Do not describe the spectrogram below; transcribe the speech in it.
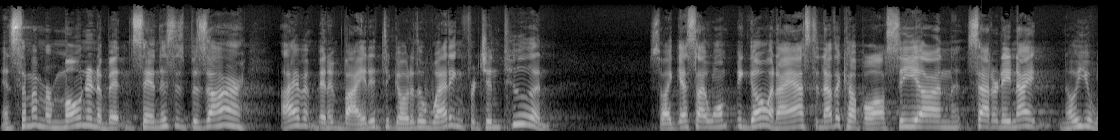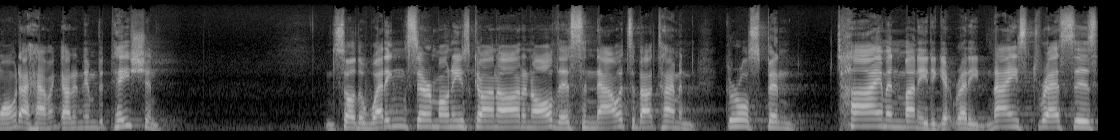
and some of them are moaning a bit and saying, This is bizarre. I haven't been invited to go to the wedding for Gentulin. So I guess I won't be going. I asked another couple, I'll see you on Saturday night. No, you won't. I haven't got an invitation. And so the wedding ceremony's gone on and all this, and now it's about time. And girls spend time and money to get ready nice dresses,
